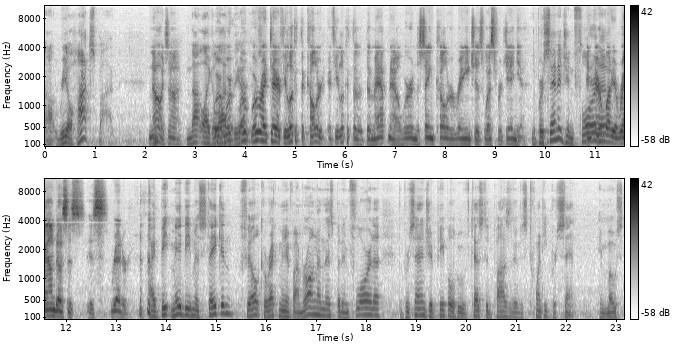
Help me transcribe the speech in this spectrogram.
a real hot spot. No, it's not. Not like a we're, lot we're, of the we're, others. we're right there. If you look at the color, if you look at the, the map now, we're in the same color range as West Virginia. The percentage in And Florida. everybody around us is is redder. I be, may be mistaken. Phil, correct me if I'm wrong on this, but in Florida, the percentage of people who've tested positive is 20 percent in most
